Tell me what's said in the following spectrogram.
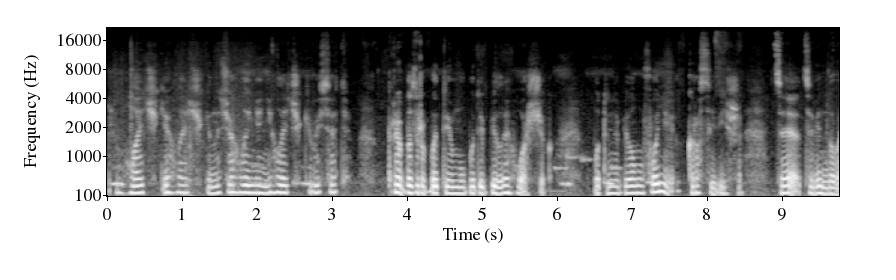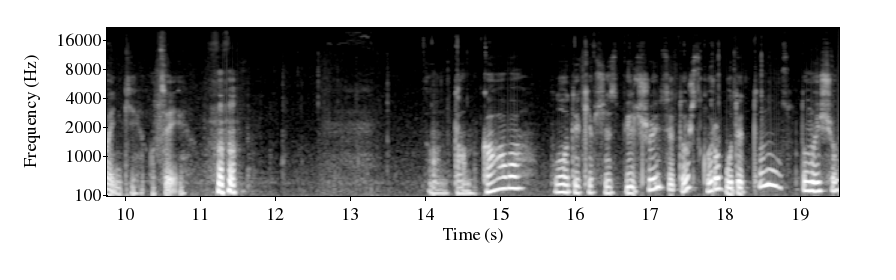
Прям глечики, глечики, наче глиняні глечики висять. Треба зробити йому буде білий горщик. Бути на білому фоні красивіше. Це, це він новенький, оцей. Вон там кава, плодики вже збільшуються, тож скоро буде. Ну, думаю, що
